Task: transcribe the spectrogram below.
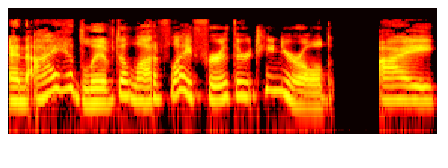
And I had lived a lot of life for a 13 year old. I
